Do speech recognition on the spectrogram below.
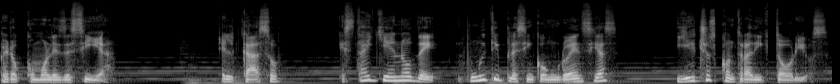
Pero como les decía, el caso está lleno de múltiples incongruencias y hechos contradictorios.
